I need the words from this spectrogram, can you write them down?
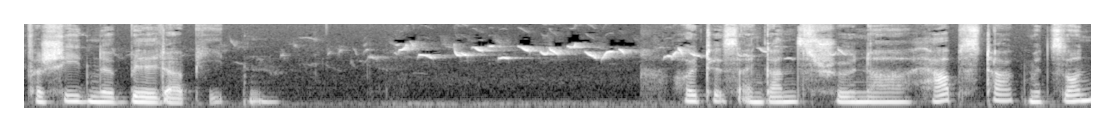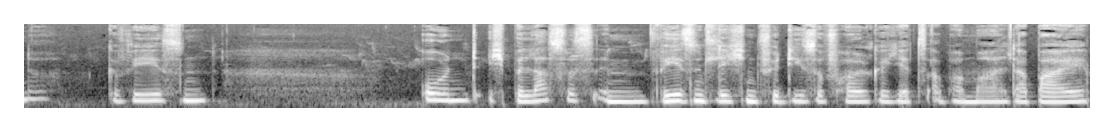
verschiedene Bilder bieten. Heute ist ein ganz schöner Herbsttag mit Sonne gewesen. Und ich belasse es im Wesentlichen für diese Folge jetzt aber mal dabei.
